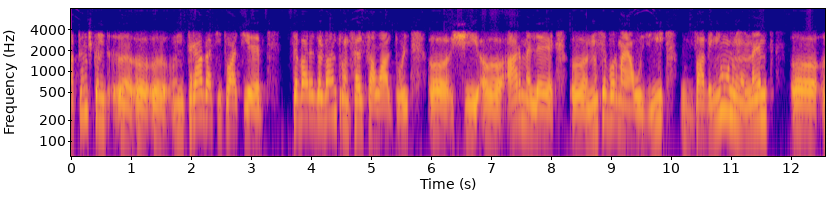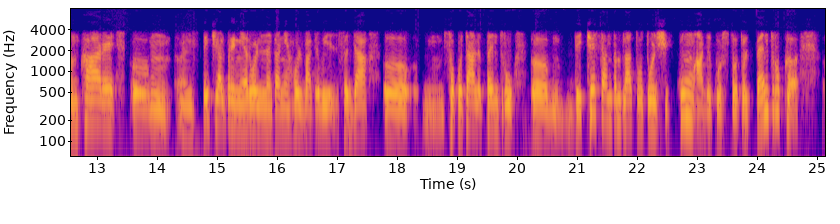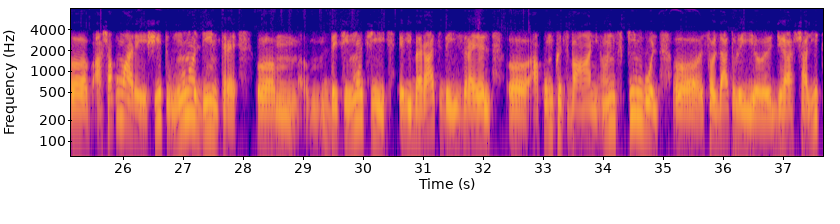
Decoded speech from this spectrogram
atunci când uh, uh, uh, întreaga situație se va rezolva într-un fel sau altul uh, și uh, armele uh, nu se vor mai auzi, va veni un moment uh, în care, um, în special premierul Netanyahu va trebui să dea uh, socoteală pentru uh, de ce s-a întâmplat totul și cum a decurs totul. Pentru că, uh, așa cum a reieșit, unul dintre um, deținuții eliberați de Israel uh, acum câțiva ani, în schimbul uh, soldatului uh, Gea Shalit,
